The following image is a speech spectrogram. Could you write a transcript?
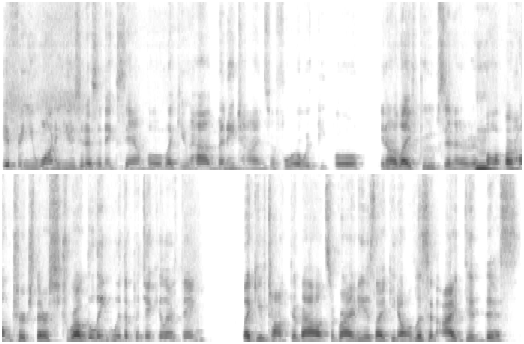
if you want to use it as an example like you have many times before with people in our life groups and at Mm. our, our home church that are struggling with a particular thing like you've talked about sobriety is like you know listen i did this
